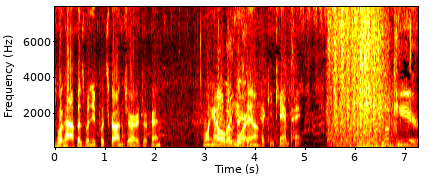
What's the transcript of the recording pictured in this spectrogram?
is what happens when you put Skot in charge, okay? I want you to I all want write more this down. picking campaign. Look here!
